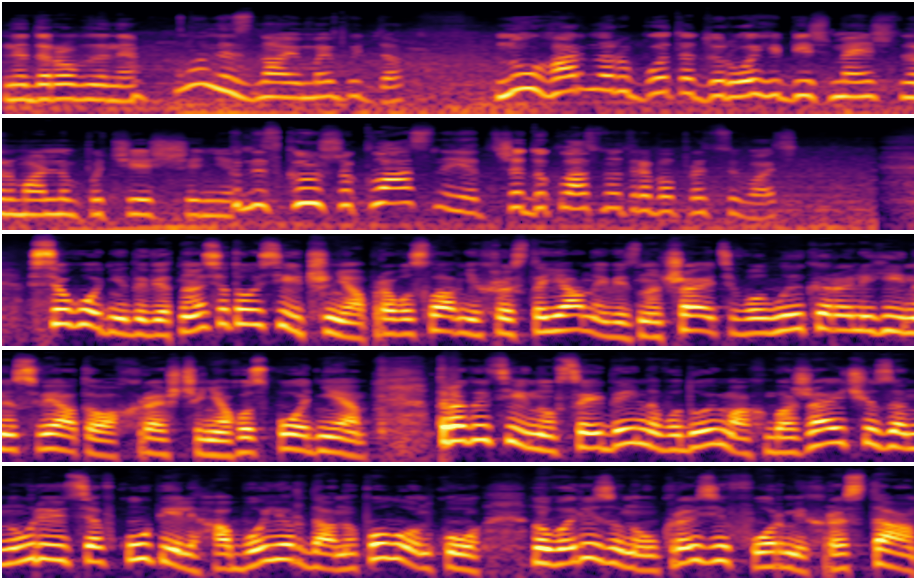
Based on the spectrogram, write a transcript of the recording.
недороблене. Ну не знаю, мабуть, так. Ну, гарна робота, дороги більш-менш нормально почищені. Не скажу, що класний, ще до класного треба працювати. Сьогодні, 19 січня, православні християни відзначають велике релігійне свято хрещення Господнє. Традиційно в цей день на водоймах бажаючи занурюються в купіль або Йордану полонку, вирізану у кризі формі хреста.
